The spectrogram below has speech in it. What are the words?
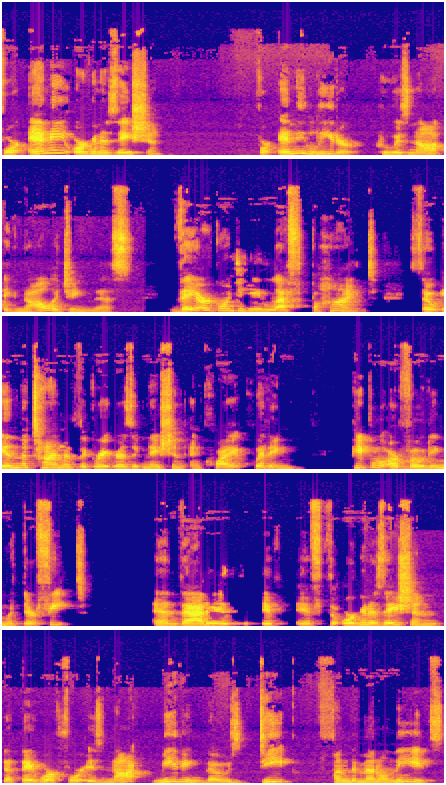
for any organization, for any leader who is not acknowledging this, they are going to be left behind. So, in the time of the great resignation and quiet quitting, people are voting with their feet and that is if if the organization that they work for is not meeting those deep fundamental needs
